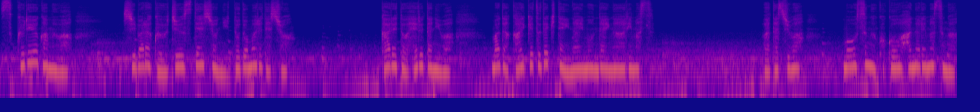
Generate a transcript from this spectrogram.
スクリューガムはしばらく宇宙ステーションにとどまるでしょう。彼とヘルタにはまだ解決できていない問題があります。私はもうすぐここを離れますが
